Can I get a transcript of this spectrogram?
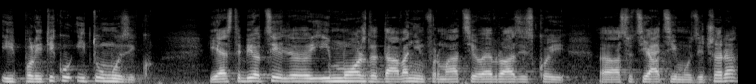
i politiku i tu muziku. Jeste bio cilj i možda davanje informacije o Evroazijskoj asocijaciji muzičara,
